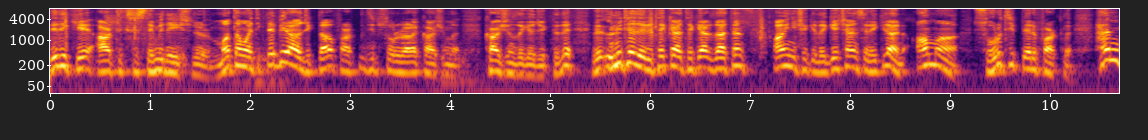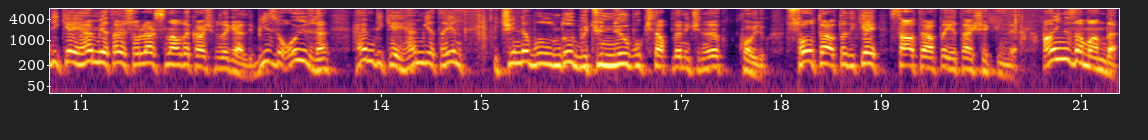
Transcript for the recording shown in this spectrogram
dedi ki artık sistemi değiştiriyorum. Matematikte birazcık daha farklı tip sorulara karşımda, karşınıza gelecek dedi. Ve üniteleri teker teker zaten aynı şekilde geçen senekiler aynı. Ama soru tipleri farklı. Hem dikey hem yatay sorular sınavda karşımıza geldi. Biz de o yüzden hem dikey hem yatayın içinde bulunduğu bütünlüğü bu kitapların içine de koyduk. Sol tarafta dikey, sağ tarafta yatay şeklinde. Aynı zamanda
